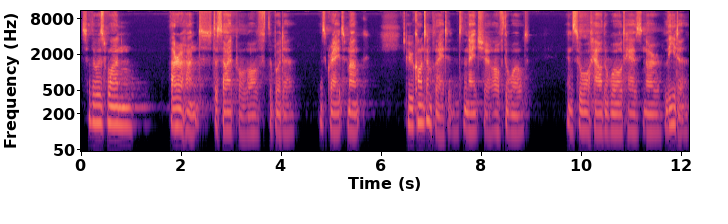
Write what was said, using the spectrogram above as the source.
So there was one arahant disciple of the Buddha, this great monk, who contemplated the nature of the world and saw how the world has no leader.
